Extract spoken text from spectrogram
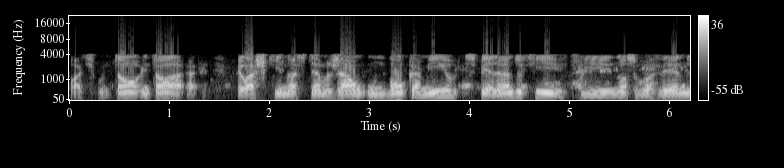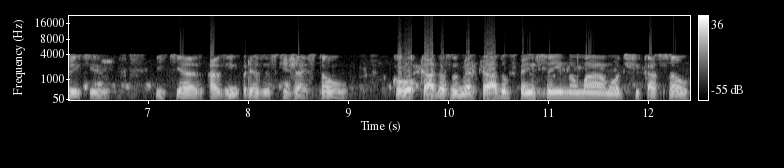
Ótimo. Então, então eu acho que nós temos já um, um bom caminho, esperando que, que nosso governo e que, e que as, as empresas que já estão colocadas no mercado pensem numa modificação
